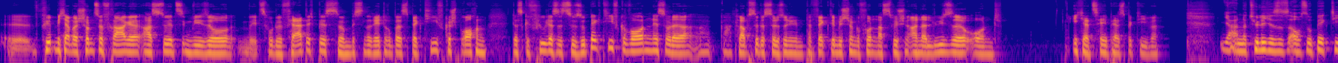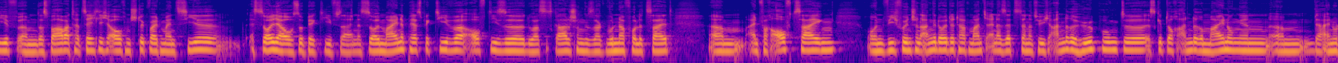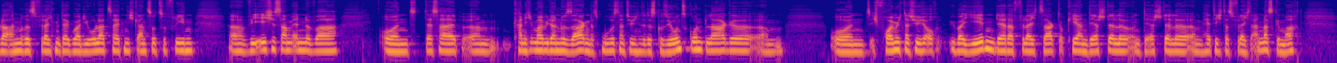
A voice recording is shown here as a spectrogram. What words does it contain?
Äh, führt mich aber schon zur Frage, hast du jetzt irgendwie so, jetzt wo du fertig bist, so ein bisschen retroperspektiv gesprochen, das Gefühl, dass es zu subjektiv geworden ist oder glaubst du, dass du so eine perfekte Mischung gefunden hast zwischen Analyse und Ich-Erzähl-Perspektive? Ja, natürlich ist es auch subjektiv. Ähm, das war aber tatsächlich auch ein Stück weit mein Ziel. Es soll ja auch subjektiv sein. Es soll meine Perspektive auf diese, du hast es gerade schon gesagt, wundervolle Zeit ähm, einfach aufzeigen und wie ich vorhin schon angedeutet habe, manch einer setzt da natürlich andere Höhepunkte. Es gibt auch andere Meinungen. Ähm, der ein oder andere ist vielleicht mit der Guardiola-Zeit nicht ganz so zufrieden, äh, wie ich es am Ende war. Und deshalb ähm, kann ich immer wieder nur sagen, das Buch ist natürlich eine Diskussionsgrundlage. Ähm, und ich freue mich natürlich auch über jeden, der da vielleicht sagt, okay, an der Stelle und der Stelle ähm, hätte ich das vielleicht anders gemacht.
